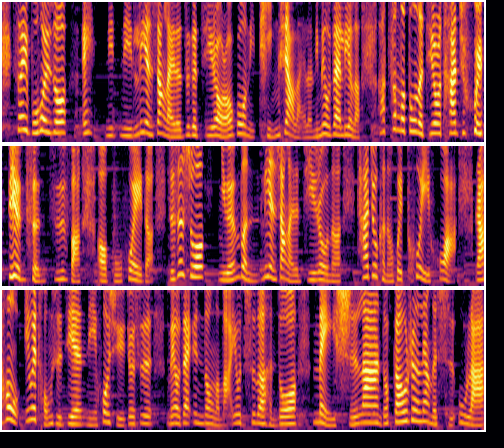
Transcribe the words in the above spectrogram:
所以不会说，哎，你你练上来的这个肌肉，然后过后你停下来了，你没有再练了啊，这么多的肌肉它就会变成脂肪 哦，不会的，只是说你原本练上来的肌肉呢，它就可能会退化，然后因为同时间你或许就是没有在运动了嘛，又吃了很多美食啦，很多高热量的食物啦，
